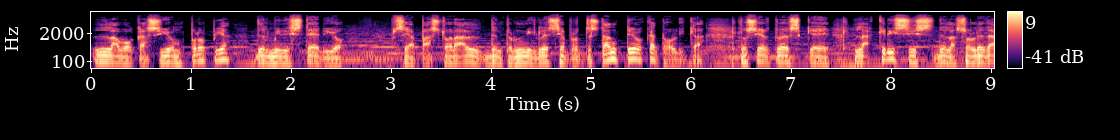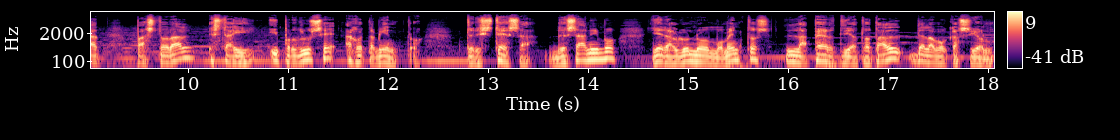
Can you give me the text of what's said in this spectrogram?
la vocación propia del ministerio sea pastoral dentro de una iglesia protestante o católica. Lo cierto es que la crisis de la soledad pastoral está ahí y produce agotamiento, tristeza, desánimo y en algunos momentos la pérdida total de la vocación.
